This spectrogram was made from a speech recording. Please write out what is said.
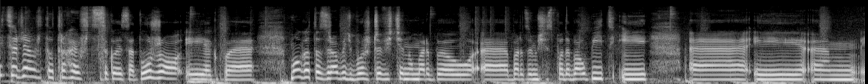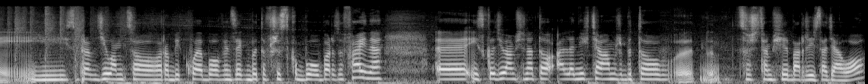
i stwierdziłam, że to trochę już z tego jest za dużo i jakby mogę to zrobić, bo rzeczywiście numer był, e, bardzo mi się spodobał beat i, e, i, em, i, i sprawdziłam, co robi Quebo, więc jakby to wszystko było bardzo fajne e, i zgodziłam się na to, ale nie chciałam, żeby to e, coś tam się bardziej zadziało.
